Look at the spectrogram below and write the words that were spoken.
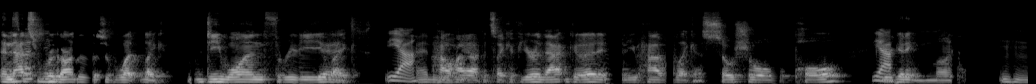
and that's Especially- regardless of what like d1 3 Yeah, like Yeah. and how high up it's like if you're that good and you have like a social pull Yeah. you're getting money mm-hmm.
